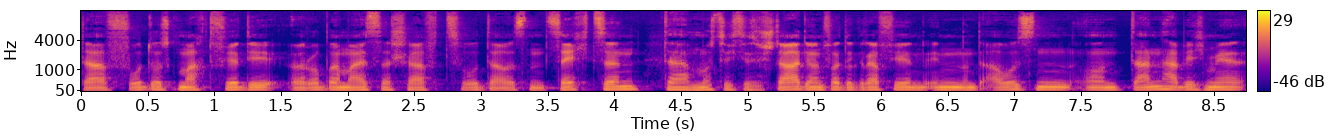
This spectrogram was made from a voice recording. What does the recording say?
da Fotos gemacht für die Europameisterschaft 2016. Da musste ich dieses Stadion fotografieren, innen und außen. Und dann habe ich mir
